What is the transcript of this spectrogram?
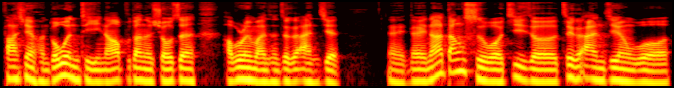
发现很多问题，然后不断的修正，好不容易完成这个案件。哎，对，那当时我记得这个案件，我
